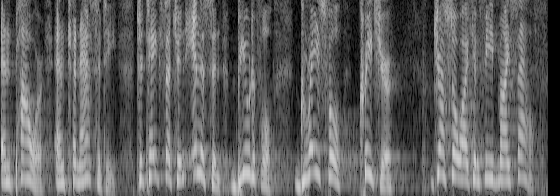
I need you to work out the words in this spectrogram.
and power and tenacity to take such an innocent, beautiful, graceful creature just so I can feed myself?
